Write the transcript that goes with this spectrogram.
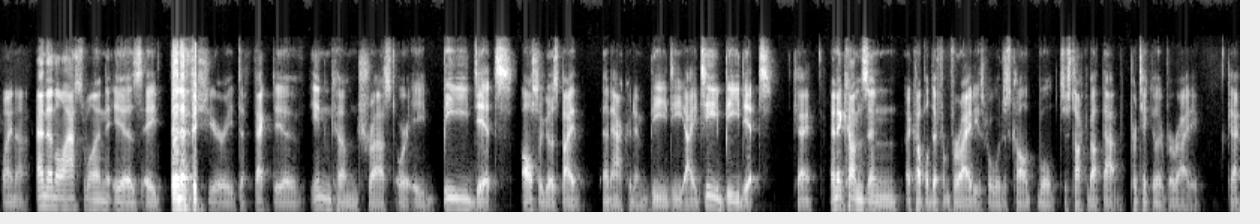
Why not? And then the last one is a beneficiary defective income trust or a BDIT, also goes by an acronym BDIT, BDIT. Okay. And it comes in a couple different varieties, but we'll just call we'll just talk about that particular variety. Okay.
